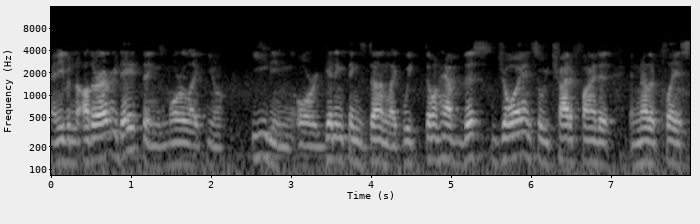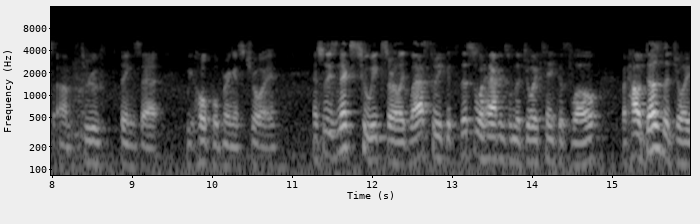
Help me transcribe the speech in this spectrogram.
and even other everyday things, more like, you know, eating or getting things done. Like we don't have this joy, and so we try to find it in another place um, through things that we hope will bring us joy. And so these next two weeks are like last week, it's this is what happens when the joy tank is low. But how does the joy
